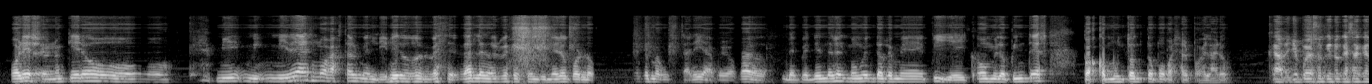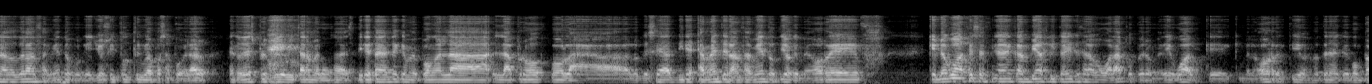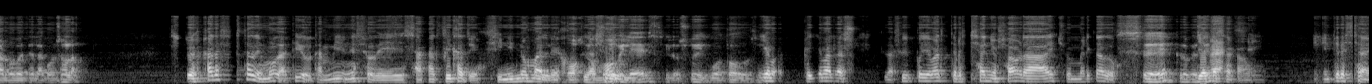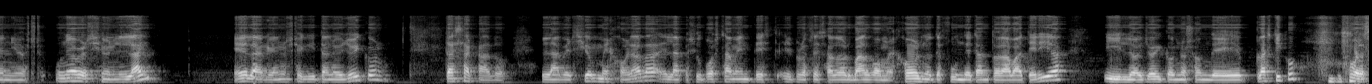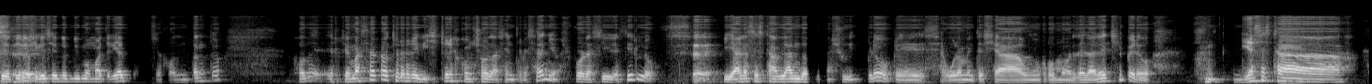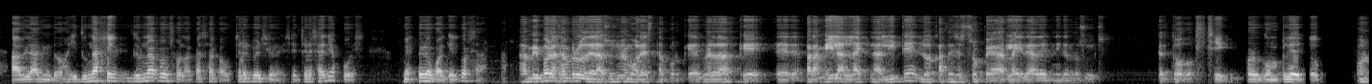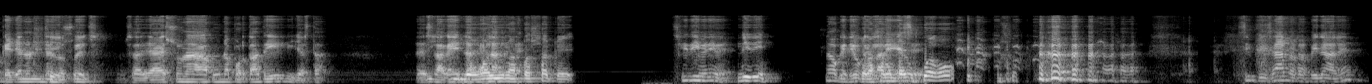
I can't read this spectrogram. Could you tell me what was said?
por eso, no quiero... Mi, idea es no gastarme el dinero dos veces, darle dos veces el dinero por lo que me gustaría, pero claro, dependiendo del momento que me pille y cómo me lo pintes, pues como un tonto puedo pasar por el aro. Claro, yo por eso quiero que saquen la dos de lanzamiento, porque yo soy tonto y voy a pasar por el aro. Entonces prefiero evitármelo, ¿sabes? Directamente que me pongan la, la Pro o la lo que sea directamente lanzamiento, tío, que me ahorre. Que luego haces el final de cambiazo y tal y te sale algo barato, pero me da igual, que, que me lo ahorre, tío, no tener que comprar dos veces la consola. Pero es que ahora está de moda, tío, también eso de sacar, fíjate, sin irnos más lejos. Los móviles y los Switch o todos. Sí. que lleva la, la, Switch puede llevar tres años ahora hecho en mercado. Sí, creo que ya sí. Ya sacado. En tres años, una versión light, en la que no se quitan los Joy-Con, te ha sacado la versión mejorada, en la que supuestamente el procesador va algo mejor, no te funde tanto la batería, y los Joy-Con no son de plástico, por así decirlo, sigue siendo el mismo material, pero se joden tanto. Joder, es que me ha sacado tres, tres consolas en tres años, por así decirlo. Y ahora se está hablando de una Suite Pro, que seguramente sea un rumor de la leche, pero ya se está hablando. Y de una, de una consola que ha sacado tres versiones en tres años, pues me espero cualquier cosa. A mí, por ejemplo, lo de la Switch me molesta, porque es verdad que eh, para mí la, la Lite lo que hace es estropear la idea del Nintendo Switch. Del todo. Sí, por completo. Porque ya no Nintendo Switch. O sea, ya es una, una portátil y ya está. Es la que... Luego hay una cosa que... Sí, dime, dime. Didi. No, que digo que, vas a montar un juego... Sin pisarnos al final, ¿eh?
